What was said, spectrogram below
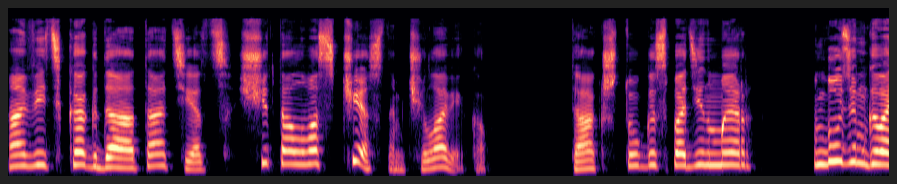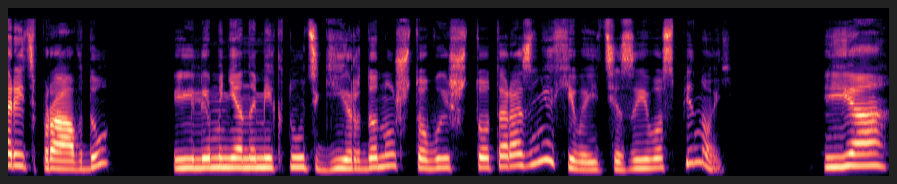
А ведь когда-то отец считал вас честным человеком. Так что, господин мэр, будем говорить правду или мне намекнуть Гирдону, что вы что-то разнюхиваете за его спиной? Я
